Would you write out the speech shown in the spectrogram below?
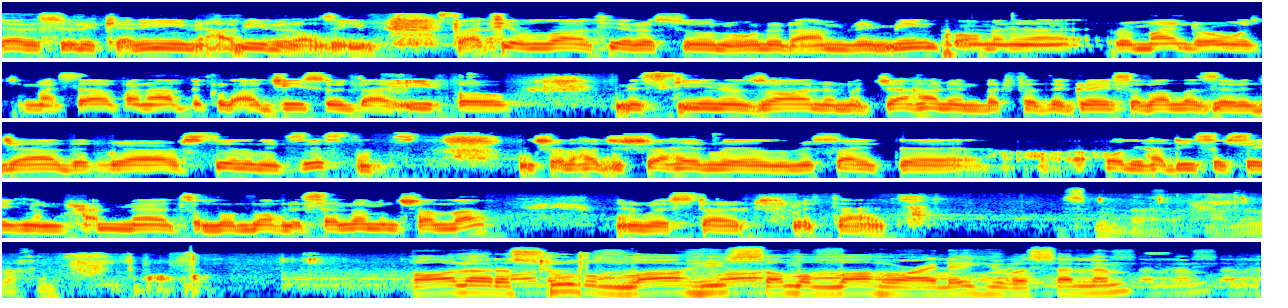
Ya Rasul Kareem, Ya Habib al-Azim. Fatihullah Ya Rasul ulul amri minkum and a reminder always to myself, and abdukul ajizu da'ifu miskinu zalim jahalin but for the grace of Allah that we are still in existence. InshaAllah Hajj Shahid will recite the holy hadith of Sayyidina Muhammad inshaAllah and we'll start with that. Bismillahir قال رسول الله صلى الله عليه وسلم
